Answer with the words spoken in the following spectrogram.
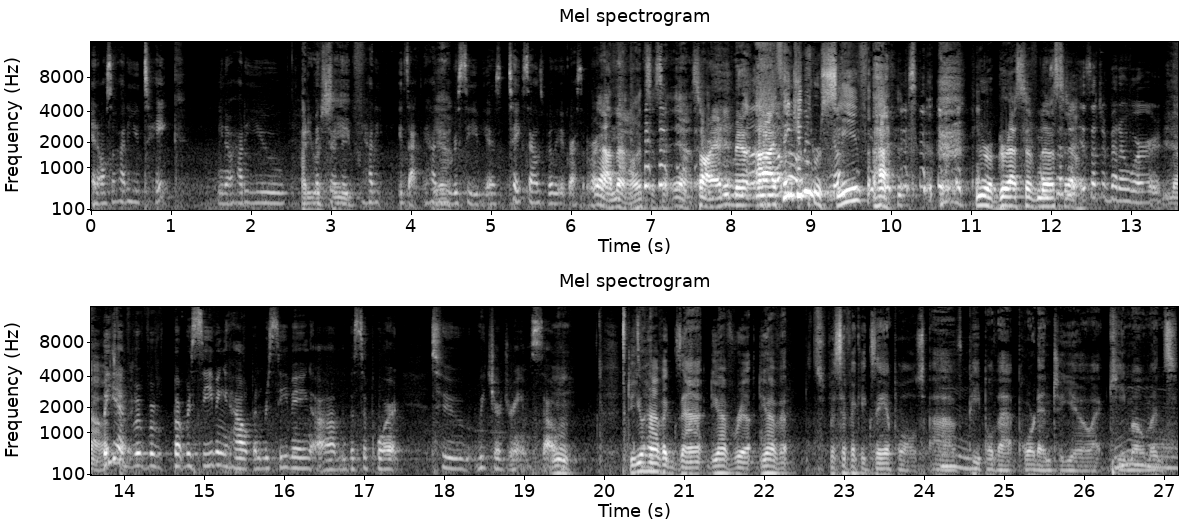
and also how do you take. You know, how do you How do you make sure that- receive? how do you, exactly? How do you receive? Yes, take sounds really aggressive. Right? Yeah, no, it's just, yeah. Sorry, I didn't mean. Uh, I think you mean receive. Your aggressiveness. It's such, a, it's such a better word. No, but yeah, but, but, but receiving help and receiving um, the support to reach your dreams. So. Mm. Do you have exact? Do you have real? Do you have uh specific examples of Mm. people that poured into you at key moments?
